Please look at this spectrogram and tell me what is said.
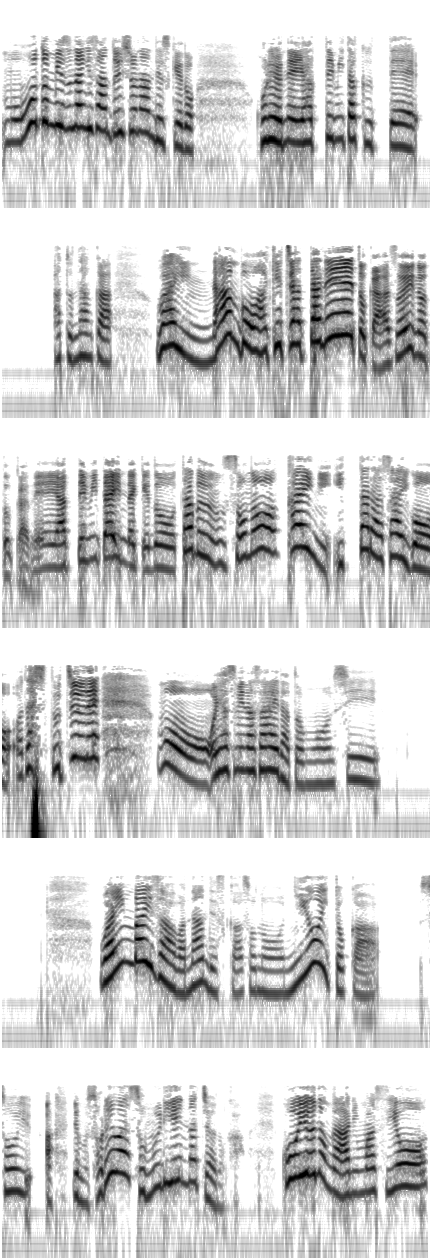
もうほんと水なぎさんと一緒なんですけど、これね、やってみたくって、あとなんか、ワイン何本開けちゃったねーとか、そういうのとかね、やってみたいんだけど、多分その回に行ったら最後、私途中でもうおやすみなさいだと思うし、ワインバイザーは何ですか？その、匂いとか、そういう、あ、でもそれはソムリエになっちゃうのか。こういうのがありますよ。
